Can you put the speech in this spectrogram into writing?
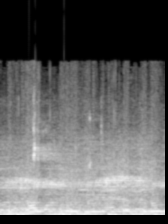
وتتوجه إلى تسليم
